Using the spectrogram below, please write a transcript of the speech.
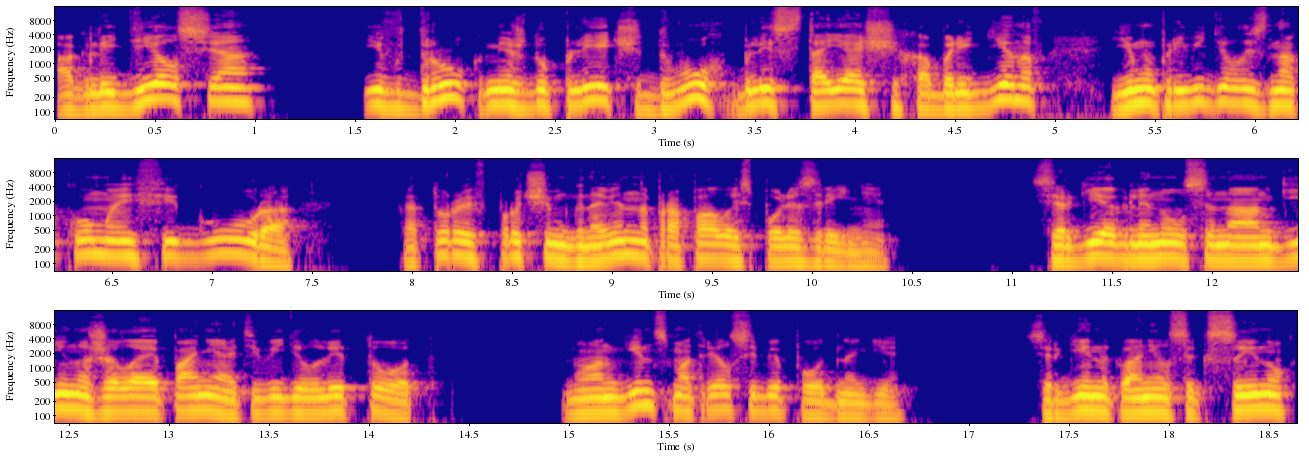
огляделся, и вдруг между плеч двух близстоящих аборигенов ему привиделась знакомая фигура, которая, впрочем, мгновенно пропала из поля зрения. Сергей оглянулся на Ангина, желая понять, видел ли тот. Но Ангин смотрел себе под ноги. Сергей наклонился к сыну,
